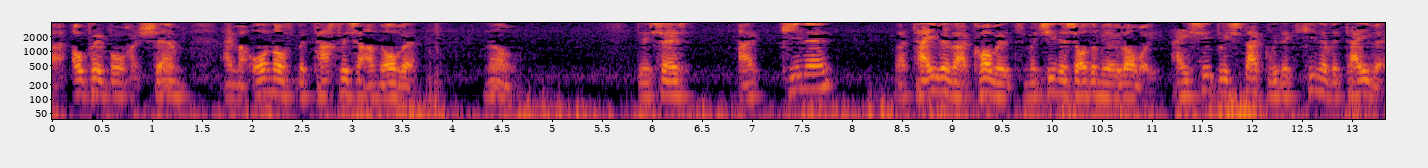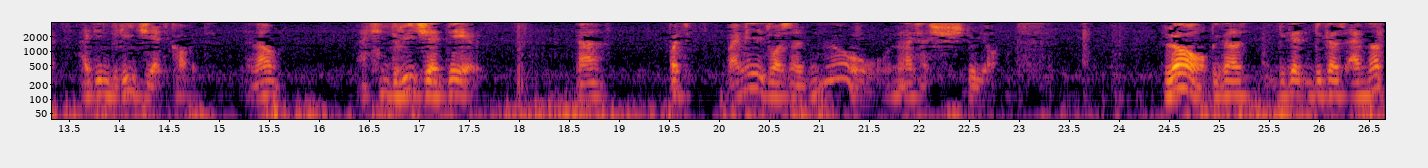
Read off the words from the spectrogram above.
Uh, Ope Bo Hashem, I'm a onov betachlis anove. No. It says, Akine vataive vakovet machine sodom yoilomoy. I simply stuck with the kine vataive. I didn't reach yet kovet. You know? I didn't reach yet there. Yeah? But by me it was a no, that's a shtuyot. No, because because because I'm not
